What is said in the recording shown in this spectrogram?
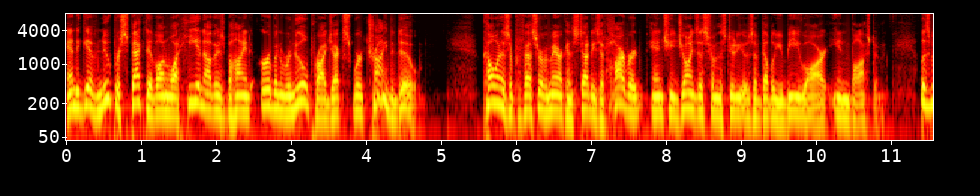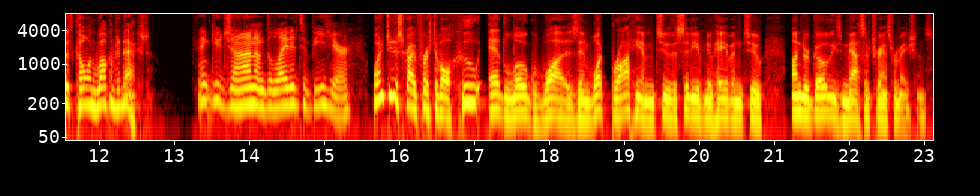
and to give new perspective on what he and others behind urban renewal projects were trying to do. Cohen is a professor of American Studies at Harvard, and she joins us from the studios of WBUR in Boston. Lizabeth Cohen, welcome to Next. Thank you, John. I'm delighted to be here. Why don't you describe, first of all, who Ed Logue was and what brought him to the city of New Haven to undergo these massive transformations?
